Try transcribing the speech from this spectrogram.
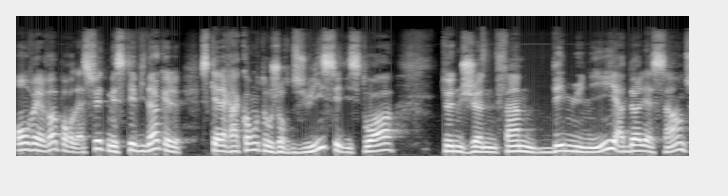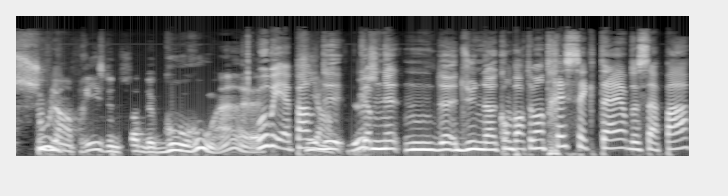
on verra pour la suite, mais c'est évident que ce qu'elle raconte aujourd'hui, c'est l'histoire d'une jeune femme démunie, adolescente, sous mhm. l'emprise d'une sorte de gourou. Hein, oui, oui, elle parle de, d'un comportement très sectaire de sa part,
